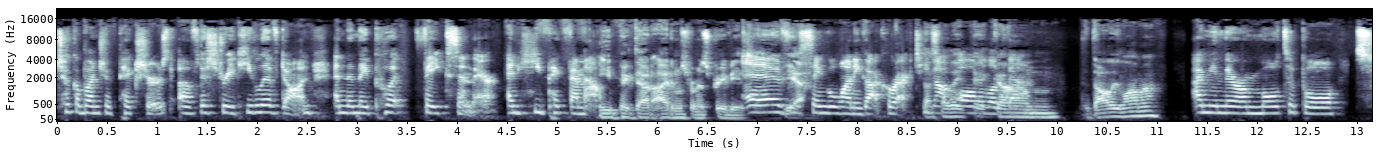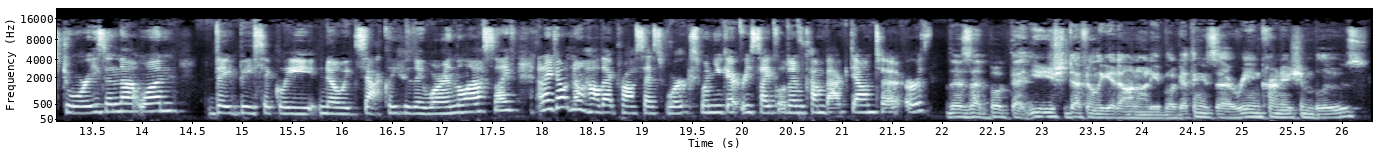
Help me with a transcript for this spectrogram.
took a bunch of pictures of the street he lived on and then they put fakes in there and he picked them out. He picked out items from his previous. Every Yeah. single one he got correct. He That's got all pick of them. um, the Dalai Lama. I mean, there are multiple stories in that one. They basically know exactly who they were in the last life. And I don't know how that process works when you get recycled and come back down to Earth. There's that book that you, you should definitely get on audiobook. I think it's uh, Reincarnation Blues.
